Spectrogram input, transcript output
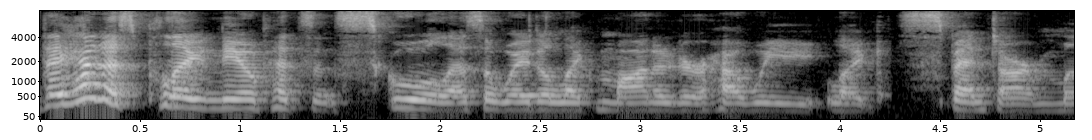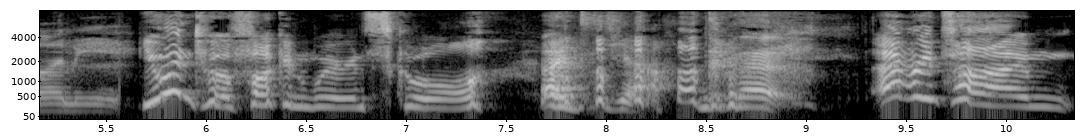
They had us play Neopets in school as a way to like monitor how we like spent our money. You went to a fucking weird school. I yeah. That, Every time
